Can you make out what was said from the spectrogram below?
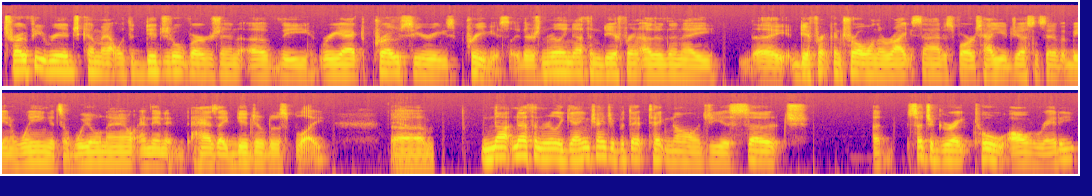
Trophy Ridge come out with a digital version of the React Pro series previously. There's really nothing different other than a, a different control on the right side as far as how you adjust. Instead of it being a wing, it's a wheel now, and then it has a digital display. Um, not nothing really game changing, but that technology is such a such a great tool already,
